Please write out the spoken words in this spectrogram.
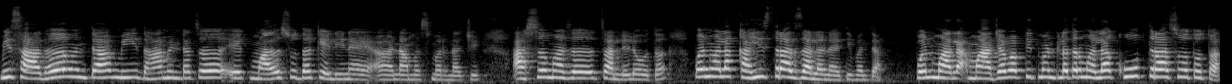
मी साधं म्हणता मी दहा मिनटाचं एक माळसुद्धा केली नाही नामस्मरणाची. असं माझं चाललेलं होतं. पण मला काहीच त्रास झाला नाही ती म्हणत्या. पण मला माझ्या बाबतीत म्हटलं तर मला खूप त्रास होत होता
